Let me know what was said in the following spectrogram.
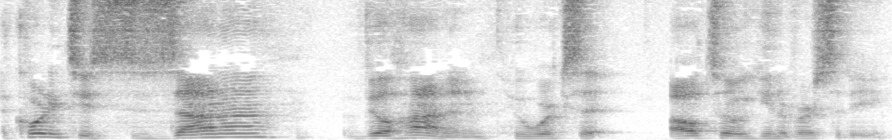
According to Susanna Vilhanen, who works at Aalto University,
